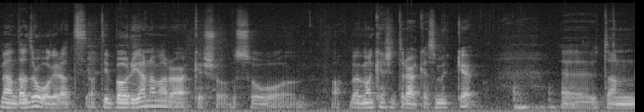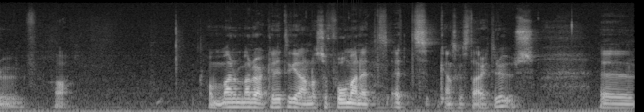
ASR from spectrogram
med andra droger att, att i början när man röker så, så ja, behöver man kanske inte röka så mycket. Eh, utan ja, om man, man röker lite grann och så får man ett, ett ganska starkt rus. Eh,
